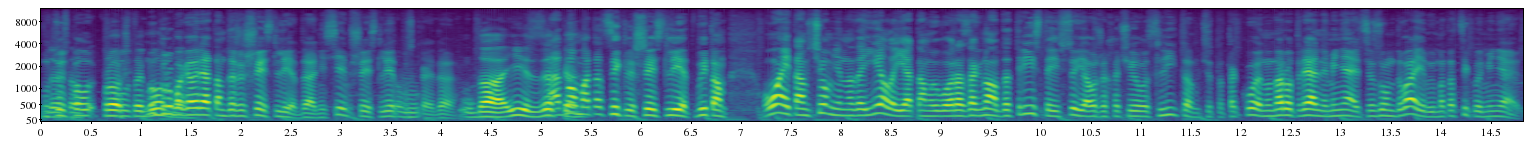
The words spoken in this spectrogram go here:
Ну, Да, то есть, пол- прошлый ну, год, грубо да. говоря, там даже 6 лет, да, не 7, 6 лет пускай, да. Да, и Z На одном мотоцикле 6 лет, вы там, ой, там все, мне надоело, я там его разогнал до 300, и все, я уже хочу его слить, там что-то такое. Но народ реально меняет сезон 2, и мотоциклы меняют.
